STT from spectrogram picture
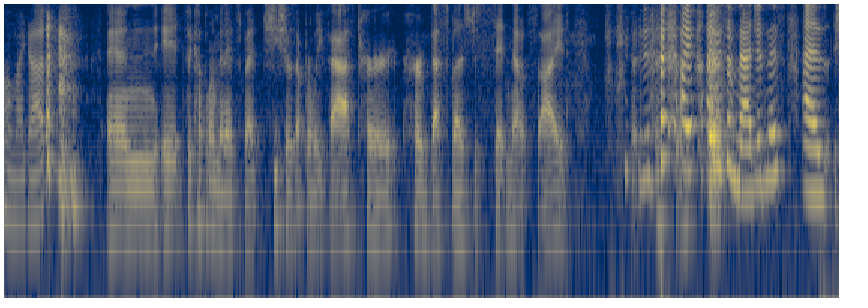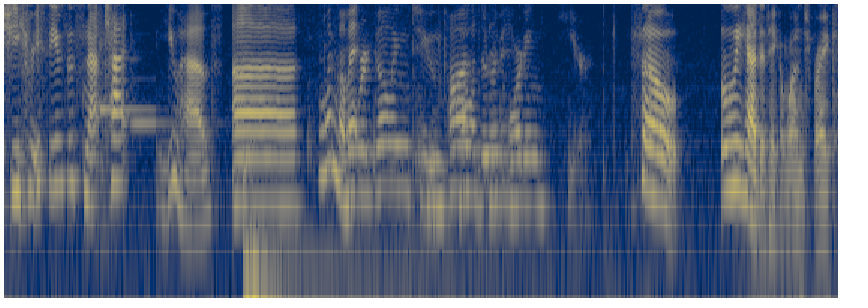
Oh my god. And it's a couple of minutes, but she shows up really fast. Her her Vespa is just sitting outside. I, I just imagine this as she receives the Snapchat. You have. Uh, One moment. we're going to Mm, pause pause the recording here. So, we had to take a lunch break.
